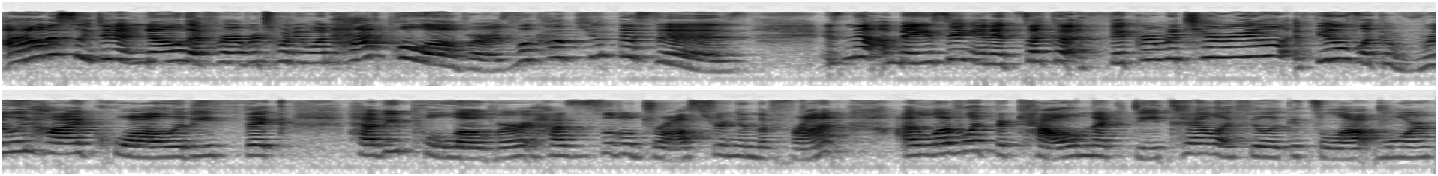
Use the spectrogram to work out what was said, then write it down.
I honestly didn't know that Forever 21 had pullovers. Look how cute this is. Isn't that amazing? And it's like a thicker material. It feels like a really high quality, thick, heavy pullover. It has this little drawstring in the front. I love like the cowl neck detail. I feel like it's a lot more,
